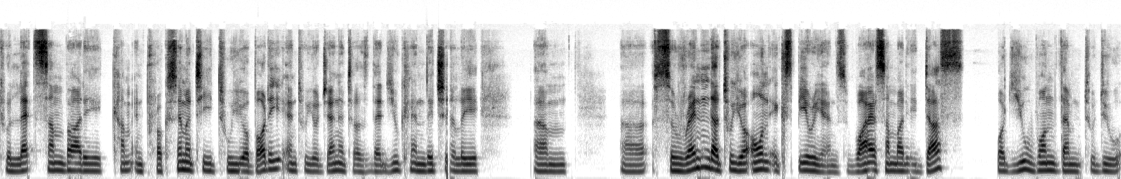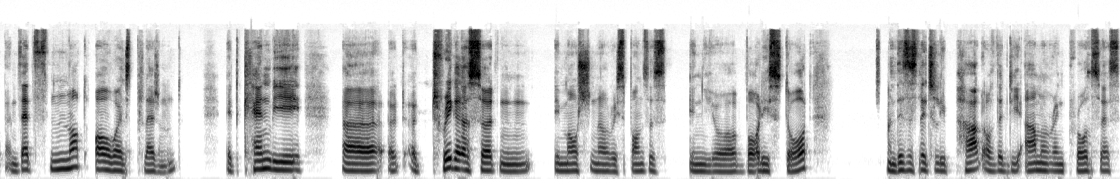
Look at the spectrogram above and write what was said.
to let somebody come in proximity to your body and to your genitals, that you can literally um, uh, surrender to your own experience while somebody does what you want them to do. And that's not always pleasant. It can be uh, a, a trigger certain emotional responses in your body stored. And this is literally part of the de-armoring process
